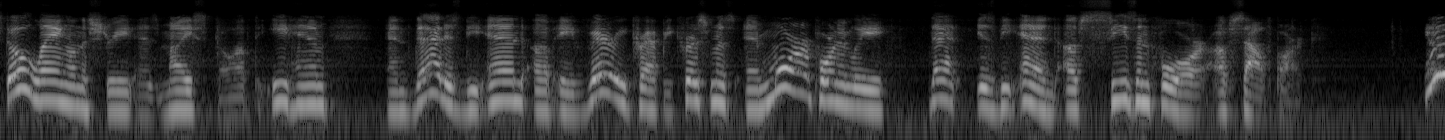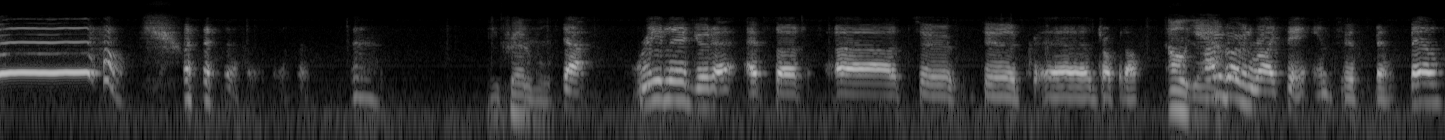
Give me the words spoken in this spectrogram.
still laying on the street as mice go up to eat him. And that is the end of a very crappy Christmas. And more importantly, that is the end of season four of South Park. Incredible. yeah, really good episode uh, to to uh, drop it off. Oh yeah. I'm going right in, into it, Bill. Bill,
